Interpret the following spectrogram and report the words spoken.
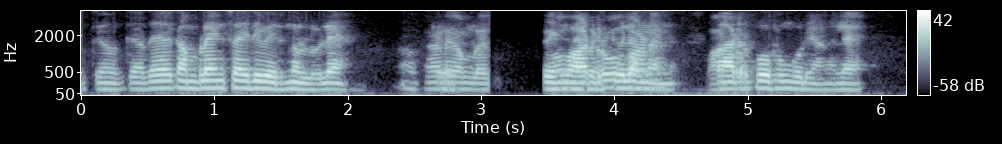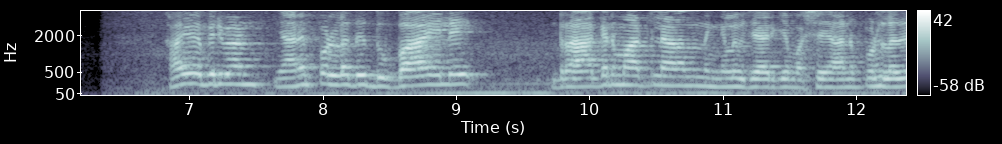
ഓക്കെ ഓക്കെ. അതേ കംപ്ലൈൻസ് ആയിട്ട് വരുന്നുള്ളൂ അല്ലേ. വാട്ടർ പ്രൂഫും കൂടിയാണ് അല്ലേ? ഹായ് എവരി വൺ ഞാനിപ്പോൾ ഉള്ളത് ദുബായിൽ ഡ്രാഗൺ മാർട്ടിലാണെന്ന് നിങ്ങൾ വിചാരിക്കും. പക്ഷേ ഞാനിപ്പോൾ ഉള്ളത്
